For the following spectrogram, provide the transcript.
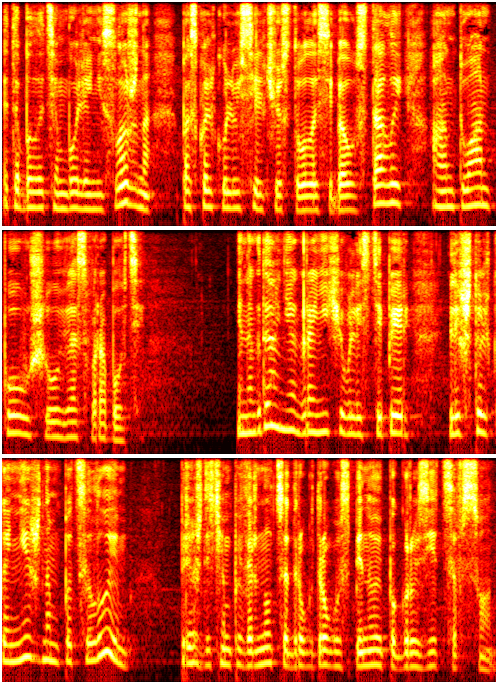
Это было тем более несложно, поскольку Люсиль чувствовала себя усталой, а Антуан по уши увяз в работе. Иногда они ограничивались теперь лишь только нежным поцелуем – прежде чем повернуться друг к другу спиной и погрузиться в сон.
